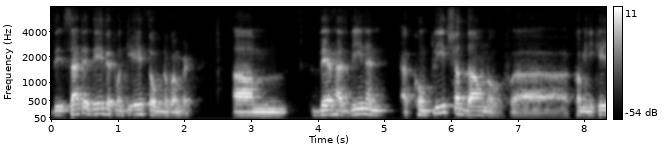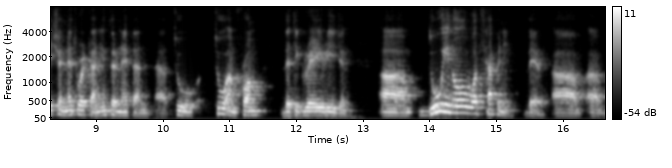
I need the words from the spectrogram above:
the Saturday, the 28th of November. Um, there has been an, a complete shutdown of uh, communication network and internet and uh, to to and from the Tigray region. Um, do we know what's happening there? Uh,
